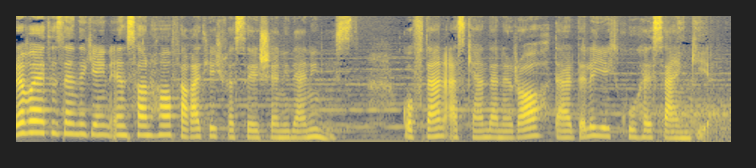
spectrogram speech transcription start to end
روایت زندگی این انسانها فقط یک قصه شنیدنی نیست. گفتن از کندن راه در دل یک کوه سنگیه.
